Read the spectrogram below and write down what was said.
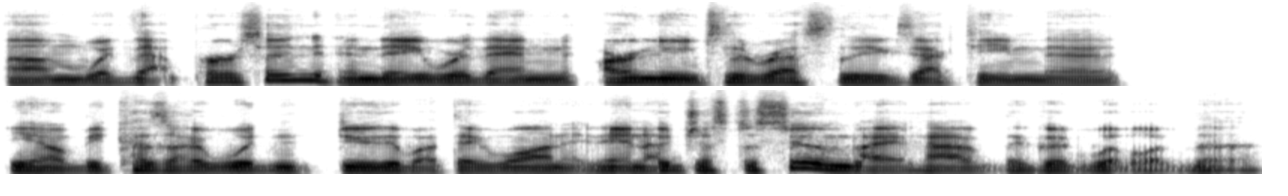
um, with that person. And they were then arguing to the rest of the exec team that, you know, because I wouldn't do what they wanted. And I just assumed I have the goodwill of the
